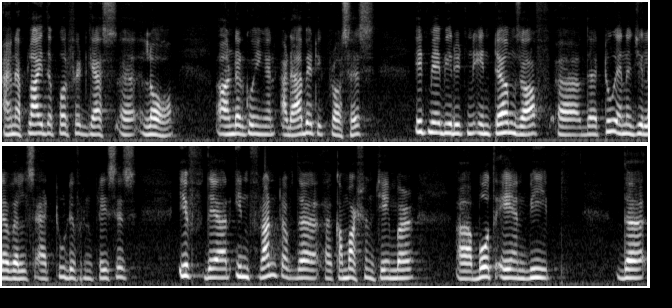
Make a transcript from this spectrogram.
and apply the perfect gas uh, law undergoing an adiabatic process it may be written in terms of the two energy levels at two different places. If they are in front of the uh, combustion chamber, uh, both A and B, the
